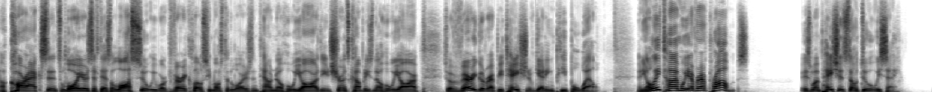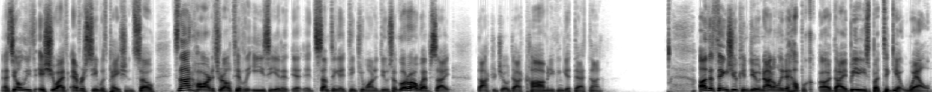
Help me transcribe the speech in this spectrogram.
uh, car accidents, lawyers. If there's a lawsuit, we work very closely. Most of the lawyers in town know who we are. The insurance companies know who we are. So a very good reputation of getting people well. And the only time we ever have problems is when patients don't do what we say. That's the only issue I've ever seen with patients. So it's not hard. It's relatively easy, and it, it, it's something I think you want to do. So go to our website, drjoe.com, and you can get that done. Other things you can do, not only to help uh, diabetes, but to get well.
